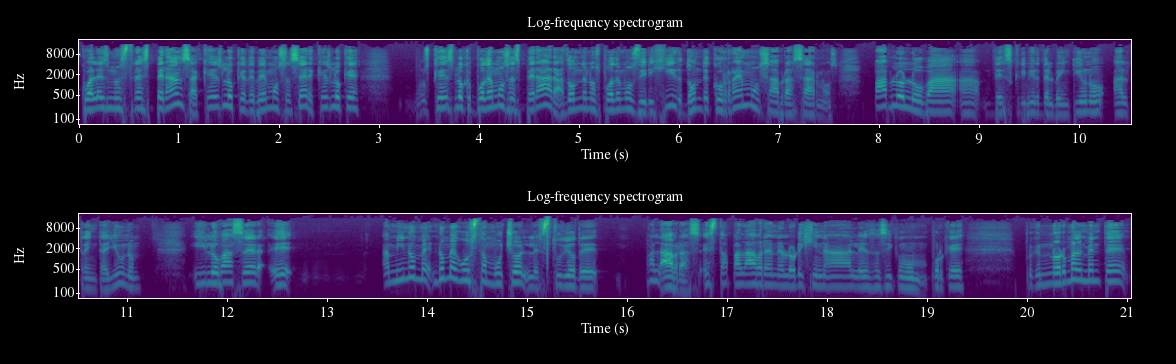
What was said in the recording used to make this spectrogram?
¿cuál es nuestra esperanza? ¿Qué es lo que debemos hacer? ¿Qué es lo que, pues, ¿Qué es lo que podemos esperar? ¿A dónde nos podemos dirigir? ¿Dónde corremos a abrazarnos? Pablo lo va a describir del 21 al 31 y lo va a hacer... Eh, a mí no me, no me gusta mucho el estudio de palabras. Esta palabra en el original es así como, porque, porque normalmente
